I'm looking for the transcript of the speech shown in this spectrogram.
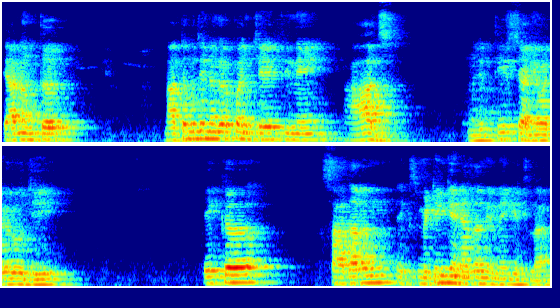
त्यानंतर नातेपुते नगरपंचायतीने आज म्हणजे तीस जानेवारी रोजी एक साधारण एक मिटिंग घेण्याचा निर्णय घेतला.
